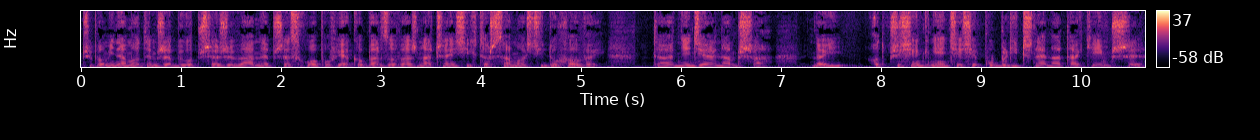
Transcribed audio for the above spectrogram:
przypominam o tym, że było przeżywane przez chłopów jako bardzo ważna część ich tożsamości duchowej, ta niedzielna msza. No i odprzysięgnięcie się publiczne na takiej mszy,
